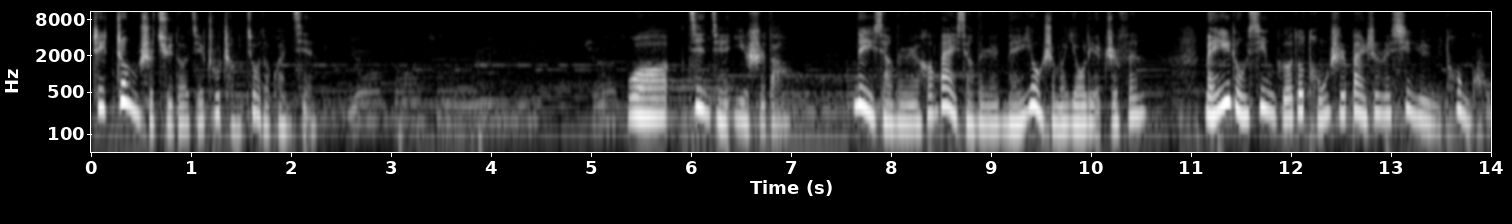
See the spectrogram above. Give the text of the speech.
这正是取得杰出成就的关键。我渐渐意识到，内向的人和外向的人没有什么优劣之分。每一种性格都同时伴生着幸运与痛苦，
